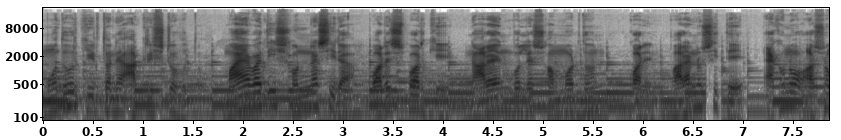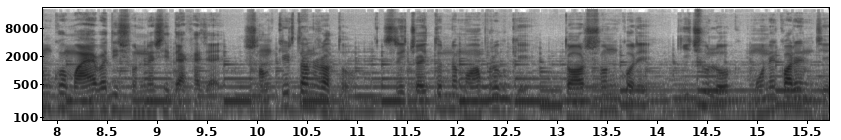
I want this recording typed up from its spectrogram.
মধুর কীর্তনে আকৃষ্ট হতো। মায়াবাদী সন্ন্যাসীরা পরস্পরকে নারায়ণ বলে সম্বোধন করেন। বারাণসীতে এখনও অসংখ্য মায়াবাদী সন্ন্যাসী দেখা যায়। সংকীর্তনরত শ্রী চৈতন্য মহাপ্রভুকে দর্শন করে কিছু লোক মনে করেন যে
